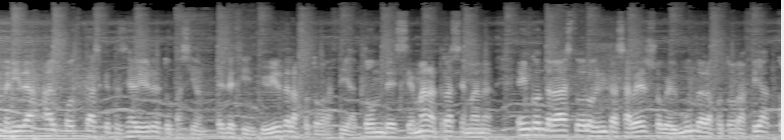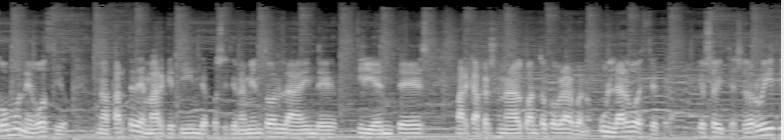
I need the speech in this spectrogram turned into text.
Bienvenida al podcast que te enseña a vivir de tu pasión, es decir, vivir de la fotografía, donde semana tras semana encontrarás todo lo que necesitas saber sobre el mundo de la fotografía como negocio, una parte de marketing, de posicionamiento online, de clientes, marca personal, cuánto cobrar, bueno, un largo etcétera. Yo soy Tesoro Ruiz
